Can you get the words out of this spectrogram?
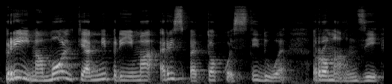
prima, molti anni prima, rispetto a questi due romanzi.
